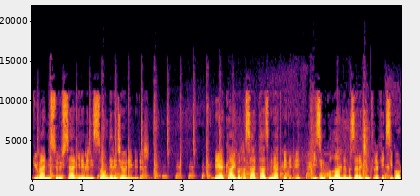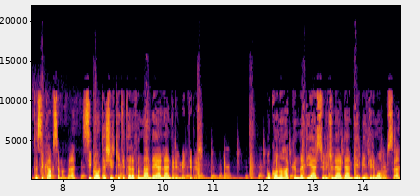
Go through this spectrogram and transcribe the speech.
güvenli sürüş sergilemeniz son derece önemlidir. Değer kaybı hasar tazminat bedeli, bizim kullandığımız aracın trafik sigortası kapsamında, sigorta şirketi tarafından değerlendirilmektedir. Bu konu hakkında diğer sürücülerden bir bildirim olursa,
